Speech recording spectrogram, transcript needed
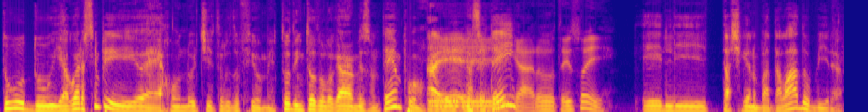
Tudo, e agora eu sempre erro no título do filme, Tudo em Todo Lugar ao mesmo tempo? Aê. Acertei? Ei, Garoto, é isso aí. Ele tá chegando badalado, Bira?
